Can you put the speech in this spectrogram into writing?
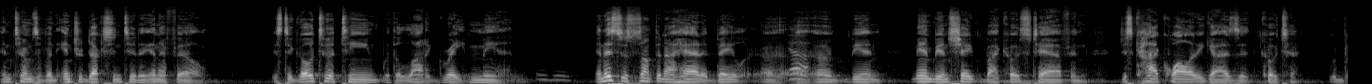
in terms of an introduction to the NFL is to go to a team with a lot of great men and this is something I had at Baylor, uh, yeah. uh, uh, being men being shaped by Coach Teaff and just high quality guys that Coach would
